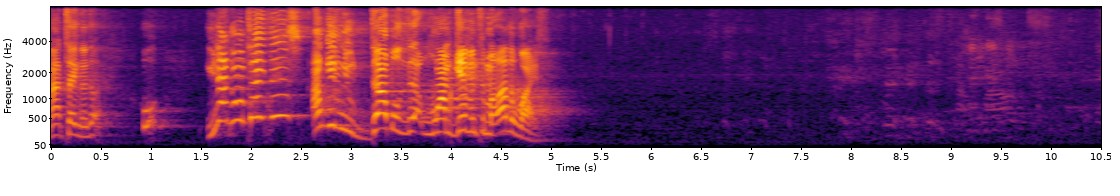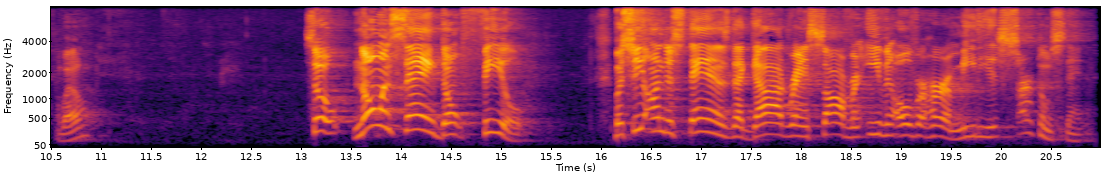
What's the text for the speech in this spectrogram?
Not taking the. You're not going to take this? I'm giving you double what I'm giving to my other wife. Well, so no one's saying don't feel, but she understands that God reigns sovereign even over her immediate circumstance.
